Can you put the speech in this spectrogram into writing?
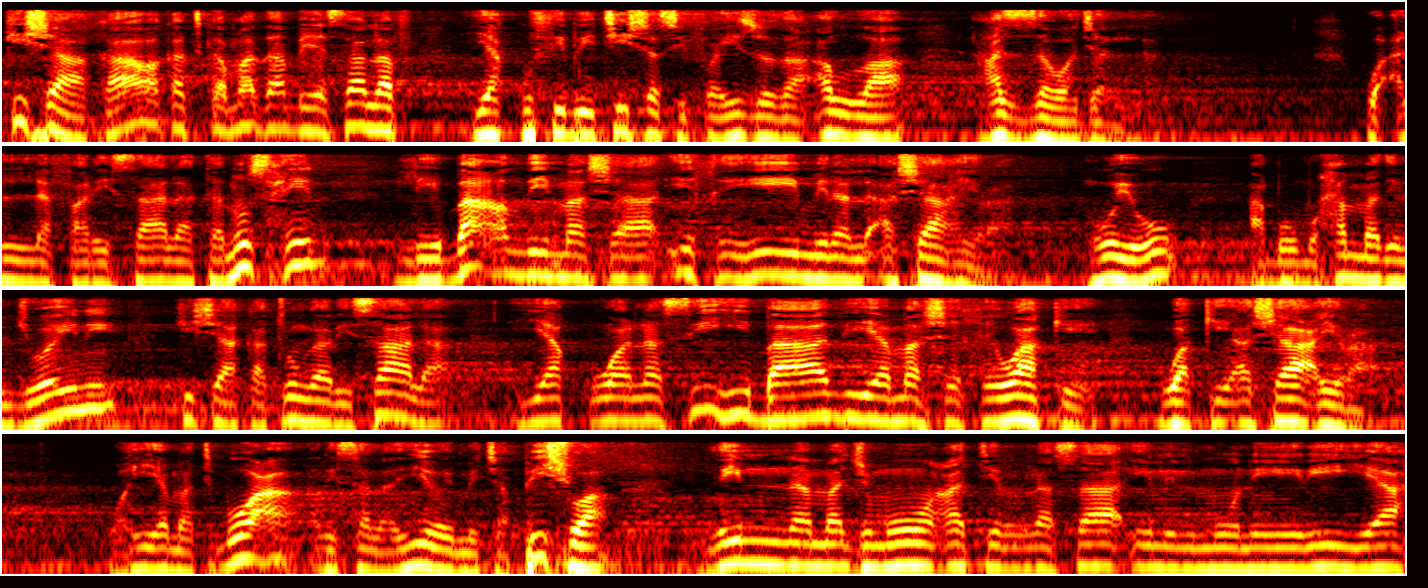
kisha akawa katika madhhabi ya salaf ya kuthibitisha sifa hizo za Allah azza wa jalla وألف رسالة مشائخه من الأشاعرة هو أبو محمد الجويني kisha akatunga risala ya kuwanasihi baadhi ya mashekhe wake wa kiashaira وهي مطبوعة رسالة hiyo imechapishwa ضمن مجموعة الرسائل المنيرية.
